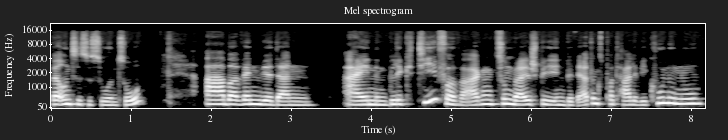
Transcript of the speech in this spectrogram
bei uns ist es so und so. Aber wenn wir dann einen Blick tiefer wagen, zum Beispiel in Bewertungsportale wie Kununu,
